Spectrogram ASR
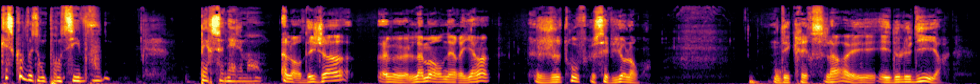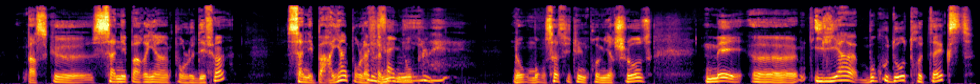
qu'est-ce que vous en pensez vous personnellement? Alors déjà, euh, la mort n'est rien je trouve que c'est violent d'écrire cela et, de le dire, parce que ça n'est pas rien pour le défunt, ça n'est pas rien pour la famille non plus. Donc bon, ça c'est une première chose, mais euh, il y a beaucoup d'autres textes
